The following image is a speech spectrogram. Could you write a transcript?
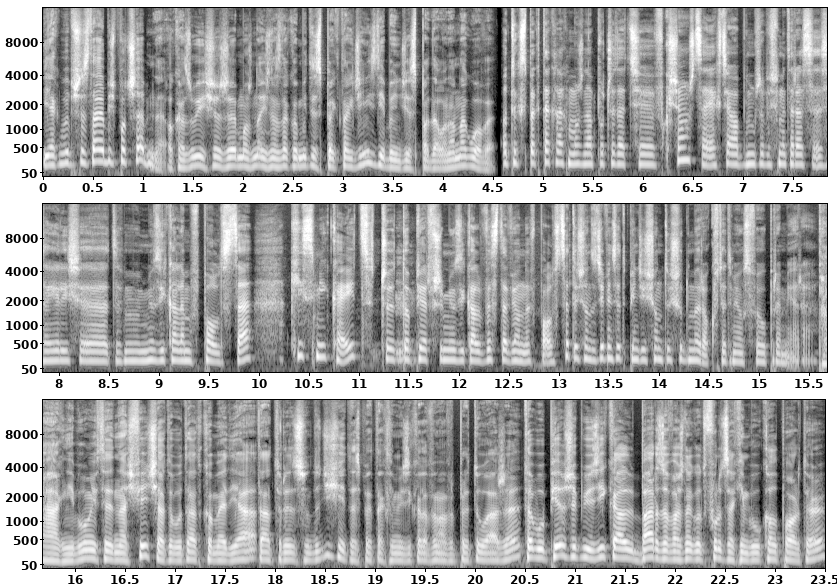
jakby przestały być potrzebne. Okazuje się, że można iść na znakomity spektakl, gdzie nic nie będzie spadało nam na głowę. O tych spektaklach można poczytać w książce. Ja chciałabym, żebyśmy teraz zajęli się tym musicalem w Polsce. Kiss Me Kate, czy to pierwszy musical wystawiony w Polsce? 1957 rok, wtedy miał swoją premierę. Tak, nie było mi wtedy na świecie, a to był teatr komedia. Teatr, są do dzisiaj te spektakle musicalowe ma w repertuarze. To był pierwszy musical bardzo ważnego twórcy, jakim był Cole Porter,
